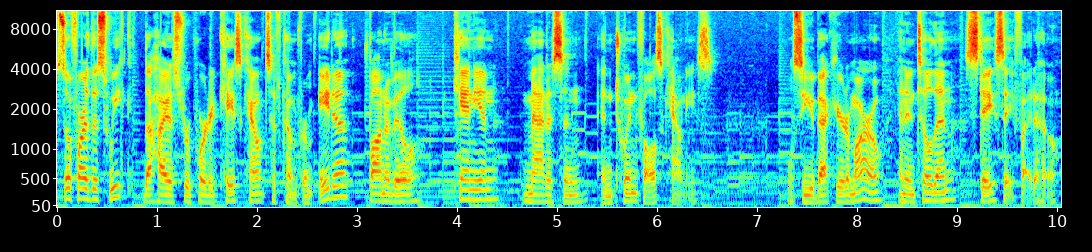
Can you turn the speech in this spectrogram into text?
So far this week, the highest reported case counts have come from Ada, Bonneville, Canyon, Madison, and Twin Falls counties. We'll see you back here tomorrow, and until then, stay safe, Idaho.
